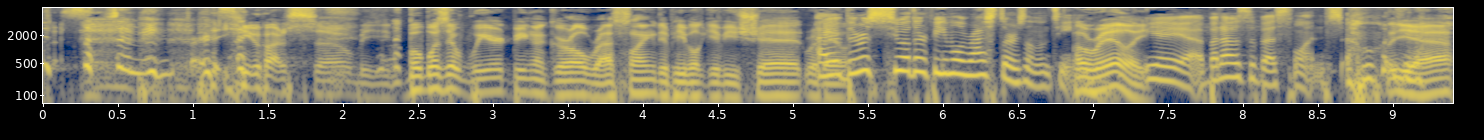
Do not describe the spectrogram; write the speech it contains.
just such a mean person. you are so mean. But was it weird being a girl wrestling? Did people give you shit? Were I, there was two other female wrestlers on the team. Oh, really? Yeah, yeah. But I was the best one. So Yeah.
